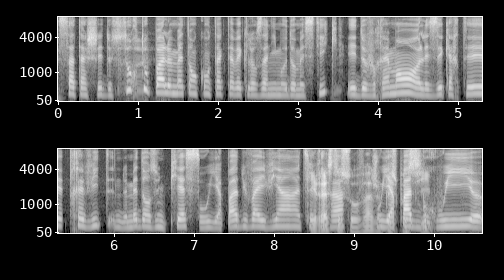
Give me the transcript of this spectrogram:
s'attacher. de surtout pas le mettre en contact avec leurs animaux domestiques et de vraiment euh, les écarter très vite, de mettre dans une pièce où il n'y a pas du va-et-vient, etc. Qui reste sauvage où il n'y a pas possible. de bruit. euh,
